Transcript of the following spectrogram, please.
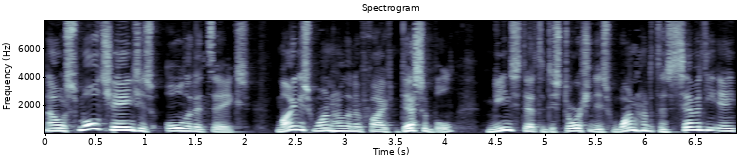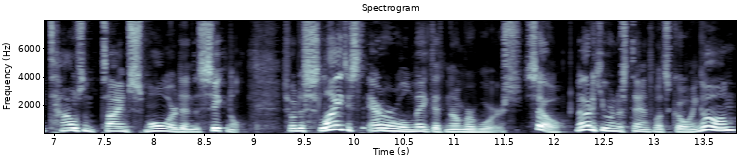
Now a small change is all that it takes. Minus 105 decibel means that the distortion is 178,000 times smaller than the signal. So the slightest error will make that number worse. So now that you understand what's going on,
